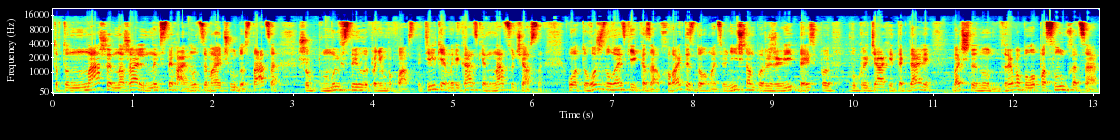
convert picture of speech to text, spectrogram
Тобто, наше, на жаль, не встигає. Ну це має чудо статися, щоб ми встигли по ньому попасти. Тільки американське надсучасне. От того ж Зеленський казав: ховайтесь вдома, цю ніч там переживіть, десь в укриттях і так далі. Бачите, ну треба було послухатися.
